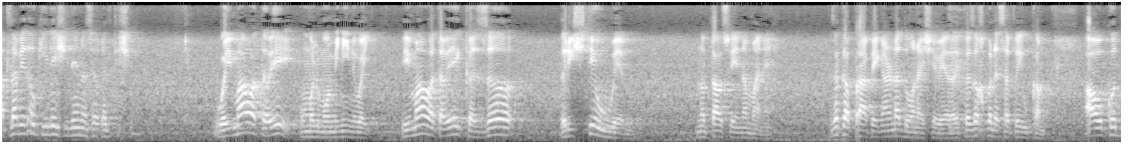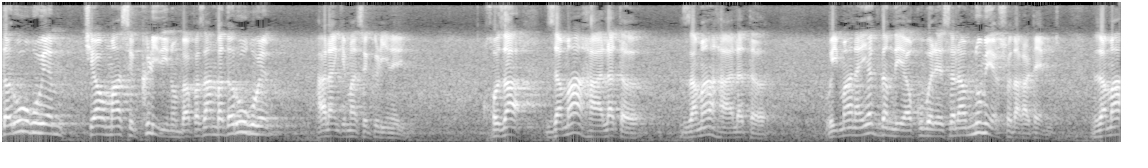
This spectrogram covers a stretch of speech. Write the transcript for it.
مطلب دا کې دې شي دې نه څه غلطی شي وای ما وته وی ام المؤمنین وای وی ما وته وی کزه رښتیا ویم نو تاسو یې نه مانه ځکه پراپګاندا دونه شوی دی که زه خپل سپي وکم او کو دروغ ویم چې او ما سې کړی دي نو په ځان به دروغ ویم حالانکه ما سې کړی نه دي خدا زما حالت زما حالت و ایمان یکدم دی یعقوب علی السلام نو مې شو دغه ټیم زما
